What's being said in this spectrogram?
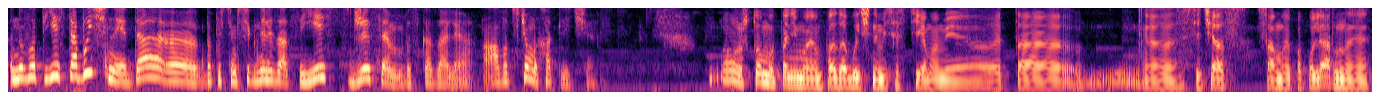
Ну вот есть обычные, да, э, допустим, сигнализации, есть GSM, вы сказали. А вот в чем их отличие? Ну, что мы понимаем под обычными системами? Это э, сейчас самые популярные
